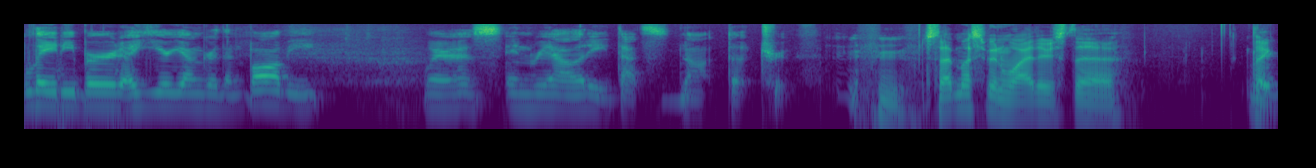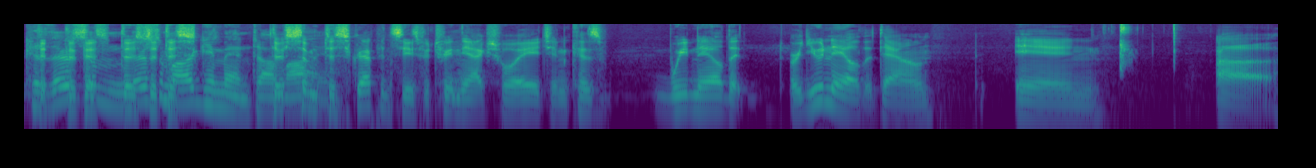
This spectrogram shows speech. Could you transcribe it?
Ladybird a year younger than Bobby, whereas in reality that's not the truth. So that must have been why there's the like 'cause th- there's th- some- there's some dis- argument There's some discrepancies between the actual age, and because we nailed it, or you nailed it down in uh,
